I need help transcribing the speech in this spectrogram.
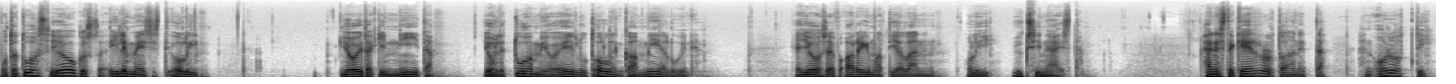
Mutta tuossa joukossa ilmeisesti oli joitakin niitä, joille tuomio ei ollut ollenkaan mieluinen. Ja Joosef Arimatialainen oli yksi näistä. Hänestä kerrotaan, että hän odotti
